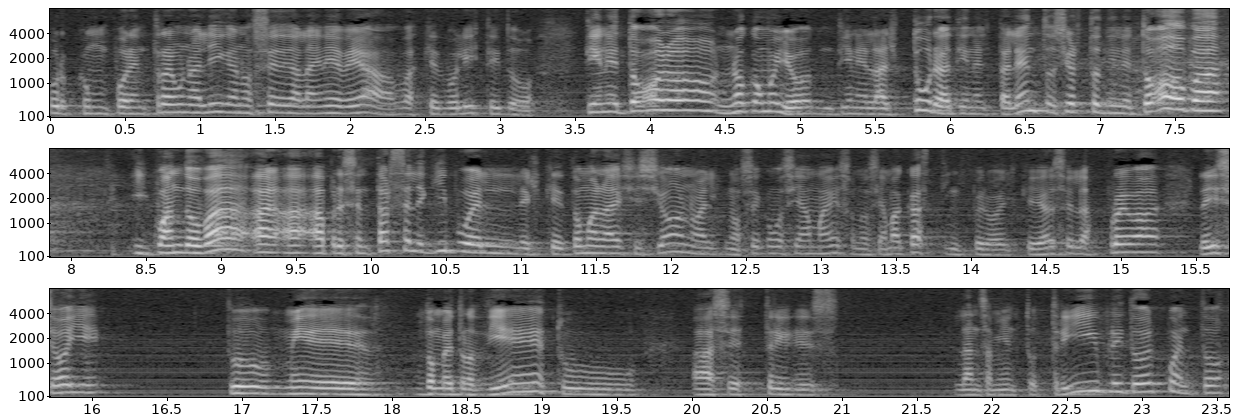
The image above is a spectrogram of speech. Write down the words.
por, entrar a una liga, no sé, a la NBA, basquetbolista y todo. Tiene todo, no como yo, tiene la altura, tiene el talento, ¿cierto? Tiene todo para... Y cuando va a, presentarse el equipo, el, que toma la decisión, no sé cómo se llama eso, no se llama casting, pero el que hace las pruebas, le dice, oye, tú mides 2 metros 10, tú haces lanzamiento triple y todo el cuento,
